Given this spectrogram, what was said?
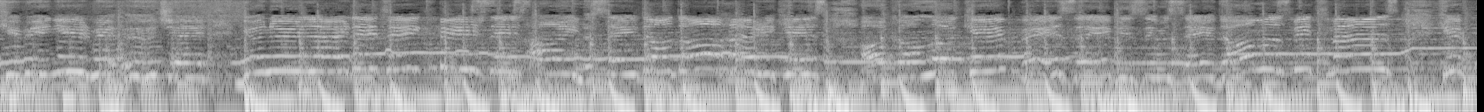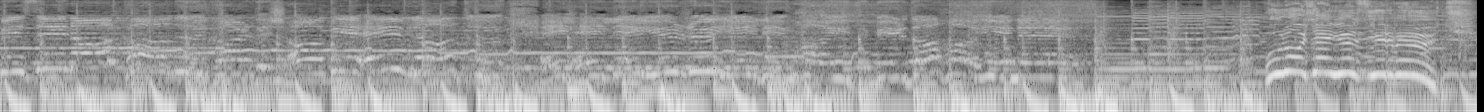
2023'e gönüllerde tek bir ses. Aynı sevdada herkes. Hakan'la Kepez'e bizim sevdamız bitmez. Kepez'in Hakan'ı kardeş abi evladı. El ele yürüyelim haydi bir daha yine. Proje 123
